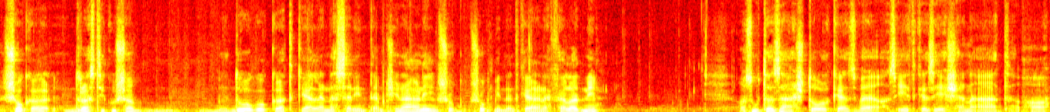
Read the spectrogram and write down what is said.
sokkal drasztikusabb dolgokat kellene szerintem csinálni, sok, sok mindent kellene feladni, az utazástól kezdve az étkezésen át, a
